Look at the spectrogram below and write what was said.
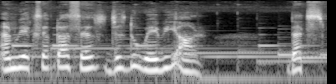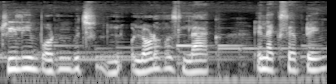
and we accept ourselves just the way we are. That's really important, which a lot of us lack in accepting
